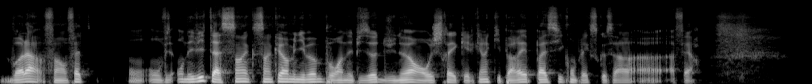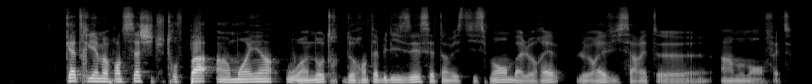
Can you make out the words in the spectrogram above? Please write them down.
voilà, enfin, en fait, on, évite à 5, 5 heures minimum pour un épisode d'une heure enregistré avec quelqu'un qui paraît pas si complexe que ça à, faire. Quatrième apprentissage, si tu trouves pas un moyen ou un autre de rentabiliser cet investissement, bah le rêve, le rêve, il s'arrête euh, à un moment en fait.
